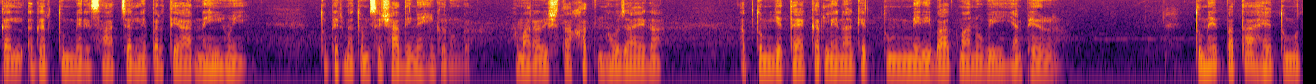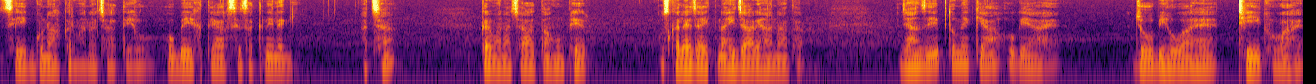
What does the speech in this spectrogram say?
کل اگر تم میرے ساتھ چلنے پر تیار نہیں ہوئی تو پھر میں تم سے شادی نہیں کروں گا۔ ہمارا رشتہ ختم ہو جائے گا۔ اب تم یہ طے کر لینا کہ تم میری بات مانو گی یا پھر تمہیں پتہ ہے تم مجھ سے ایک گناہ کروانا چاہتے ہو، وہ بے اختیار سے سکنے لگی۔ اچھا کروانا چاہتا ہوں پھر۔ اس کا لہجہ اتنا ہی جا رہا نہ تھا۔ جہاں زیب تمہیں کیا ہو گیا ہے، جو بھی ہوا ہے ٹھیک ہوا ہے،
